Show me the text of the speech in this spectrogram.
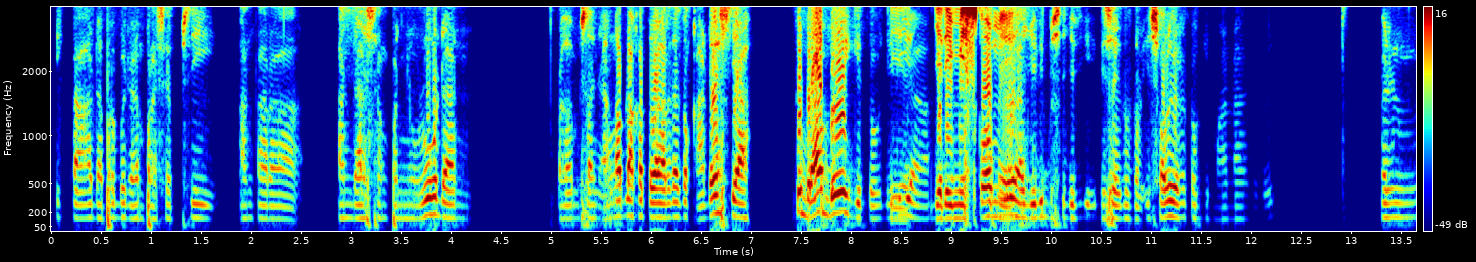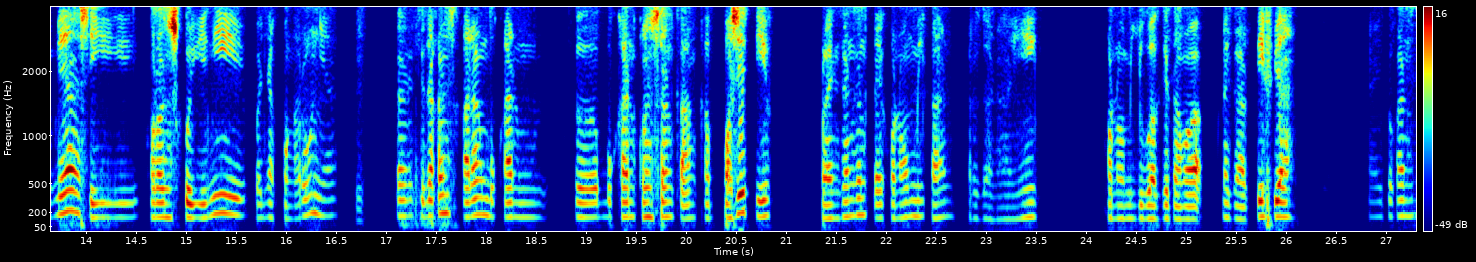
ketika ada perbedaan persepsi antara anda sang penyuluh dan eh, misalnya anggaplah ketua RT atau kades ya itu berabe gitu jadi iya. ya jadi miskom Iya, ya jadi bisa jadi bisa itu terisolir atau gimana gitu. Dan ya si Koronskui ini banyak pengaruhnya. Dan kita kan sekarang bukan ke bukan concern ke angka positif, melainkan kan ke ekonomi kan, harga naik, ekonomi juga kita negatif ya. Nah, itu kan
